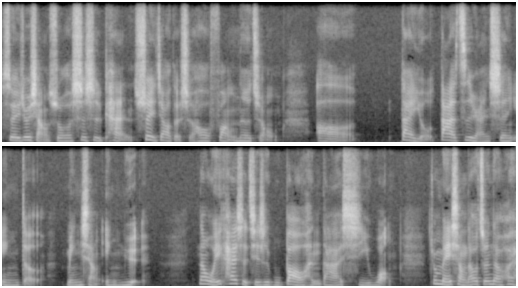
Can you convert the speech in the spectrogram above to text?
所以就想说试试看，睡觉的时候放那种呃带有大自然声音的冥想音乐。那我一开始其实不抱很大的希望，就没想到真的会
